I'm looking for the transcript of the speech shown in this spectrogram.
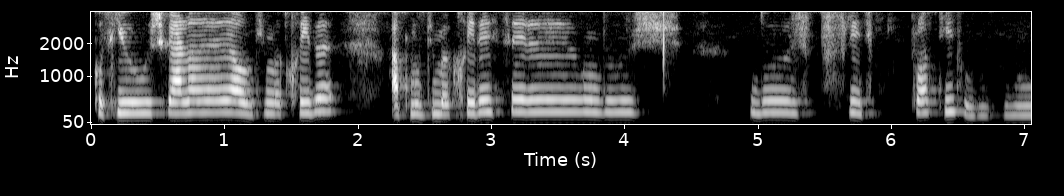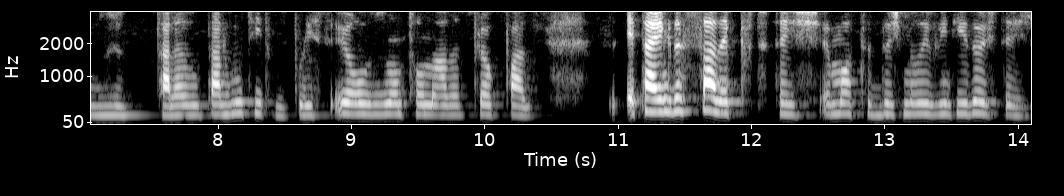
conseguiu chegar à última corrida, à penúltima corrida e ser um dos, dos preferidos para o título, estar a lutar no título, por isso eles não estão nada preocupados. Está engraçado, é porque tu tens a moto de 2022, tens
